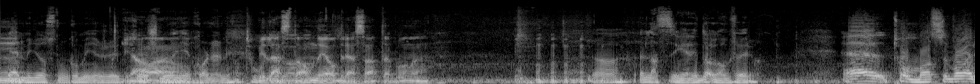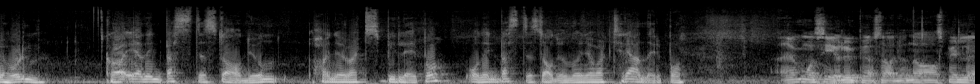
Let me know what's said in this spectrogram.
Gjermund Aasen kom inn og Ja, slo inn i corneren. vi leste han det i adressa etterpå. Det. Ja, jeg leste sikkert i dagene før. Eh, Thomas Warholm, hva er den beste stadion han har vært spiller på, og den beste stadion han har vært trener på? Jeg må si Olympiastadion. Da å spille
